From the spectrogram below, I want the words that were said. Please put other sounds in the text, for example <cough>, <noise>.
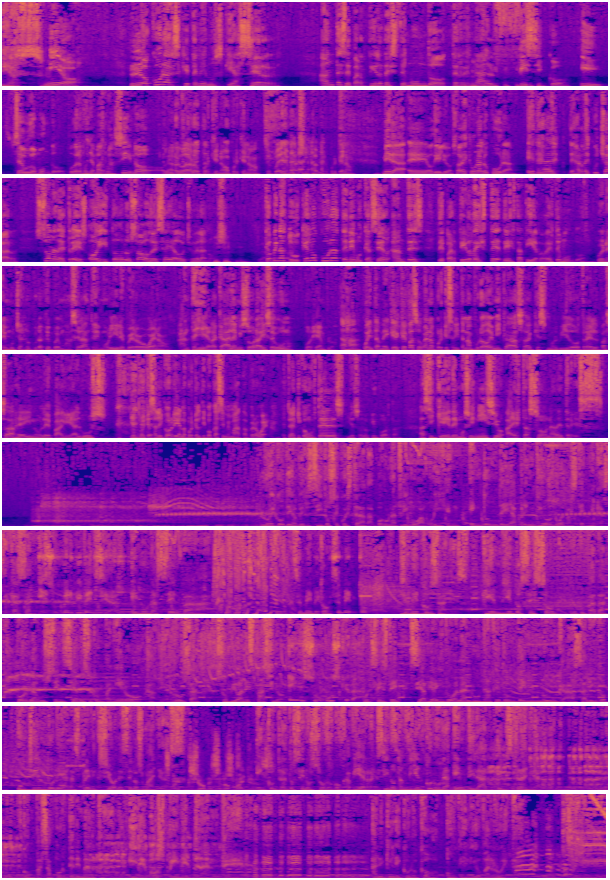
Dios mío, locuras que tenemos que hacer antes de partir de este mundo terrenal, <laughs> físico y pseudomundo. Podremos llamarlo así, ¿no? Claro, Odilio claro? ¿por qué no? ¿Por qué no? Se puede llamar así, Javier, ¿por qué no? Mira, eh, Odilio, ¿sabes que una locura es dejar de, dejar de escuchar Zona de Tres hoy y todos los sábados de 6 a 8 de la noche? <laughs> ¿Qué opinas tú? ¿Qué locura tenemos que hacer antes de partir de, este, de esta tierra, de este mundo? Bueno, hay muchas locuras que podemos hacer antes de morir, pero bueno, antes de llegar acá a la emisora hice uno, por ejemplo. Ajá, cuéntame, ¿qué, qué pasó? Bueno, porque salí tan apurado de mi casa que se me olvidó traer el pasaje y no le pagué al bus. Y tuve que salir corriendo porque el tipo casi me mata. Pero bueno, estoy aquí con ustedes y eso es lo que importa. Así que demos inicio a esta zona de tres. Luego de haber sido secuestrada por una tribu aborigen en donde aprendió nuevas técnicas de caza y supervivencia en una selva. Pero de cemento, Janet González, quien viéndose sola y preocupada por la ausencia de su compañero Javier Rusa, subió al espacio. En su búsqueda, pues este se había ido a la luna de donde nunca ha salido, huyéndole a las predicciones de los mayas. Encontrándose no solo con Javier, sino también con una entidad extraña, con pasaporte de Marte y de voz penetrante, <laughs> al que le colocó Odilio Barrueta.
